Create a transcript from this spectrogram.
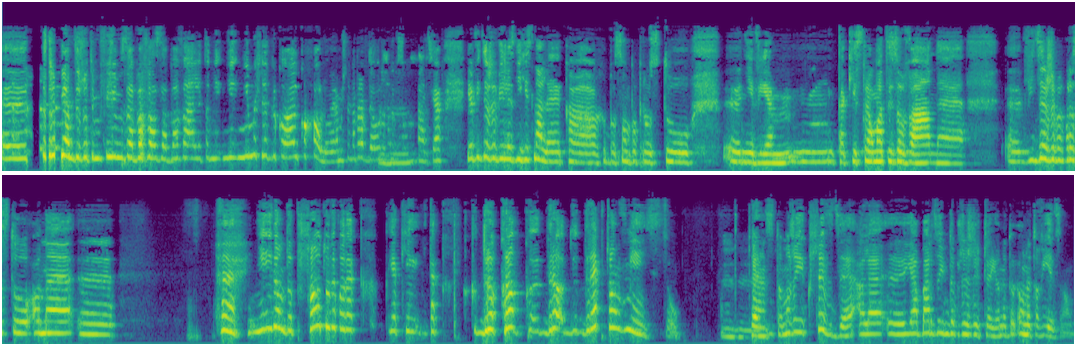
Y, zrobiłam też o tym film Zabawa, Zabawa, ale to nie, nie, nie myślę tylko o alkoholu. Ja myślę naprawdę o różnych mhm. substancjach. Ja widzę, że wiele z nich jest na lekach, bo są po prostu, y, nie wiem, mm, takie straumatyzowane. Widzę, że po prostu one nie idą do przodu, tylko tak, jakie, tak drepczą w miejscu. Mhm. Często. Może je krzywdzę, ale y, ja bardzo im dobrze życzę i one to, one to wiedzą,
